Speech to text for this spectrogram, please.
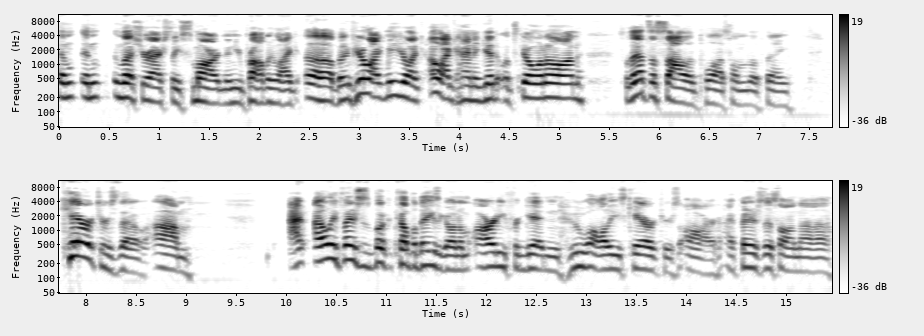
And, and, unless you're actually smart, and then you're probably like, uh, but if you're like me, you're like, oh, I kind of get what's going on. So that's a solid plus on the thing. Characters, though. Um, I, I only finished this book a couple days ago, and I'm already forgetting who all these characters are. I finished this on uh,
